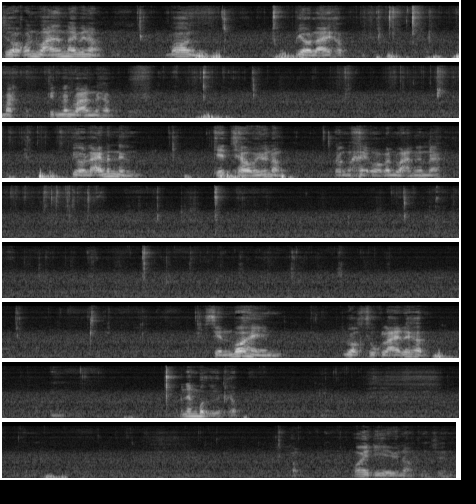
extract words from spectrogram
จะออกหวานๆทั้งในพี่น้องบ้อนเปรี้ยวไรครับ มักกินหวานๆไหมครับ เปรี้ยวไรมันหนึ่งเจ็ดเฉาไหมพี่น้องต้องให้ออกกันหวานกันนะเสียนบ่ให้ลวกสุกหลายเลยครับมันยังบ่อืดครับ โอ้ยดีอะพี่น้องเส้น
